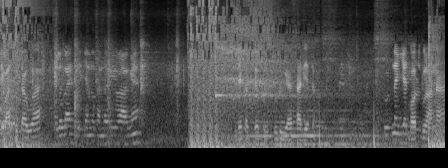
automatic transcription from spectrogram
दीवार टूटा हुआ है। हेलो गाइस देखिए हम लोग अंदर की ओर आ गए देख सकते हो टूट गया ये सब टूटने की बहुत पुराना है।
